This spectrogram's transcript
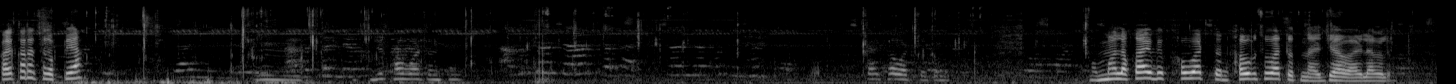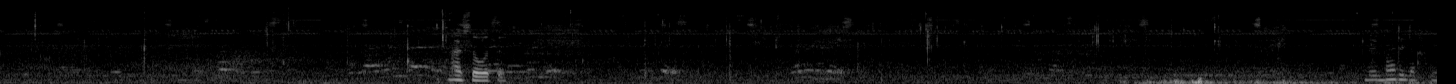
काय करायचं का प्या जे खाऊ वाटून ते. काय खाऊ वाटतं तुला? मला काय बी खाऊ वाटतं खाऊच वाटत नाही जेवायला लागलं. असं होतं. भारी लागते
